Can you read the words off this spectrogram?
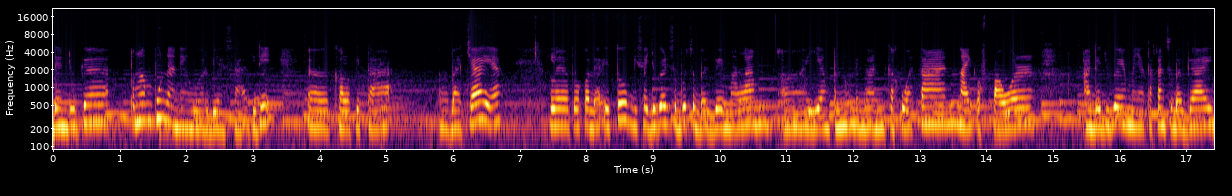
dan juga pengampunan yang luar biasa. Jadi e, kalau kita e, baca ya Lailatul Qadar itu bisa juga disebut sebagai malam uh, yang penuh dengan kekuatan, night of power. Ada juga yang menyatakan sebagai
